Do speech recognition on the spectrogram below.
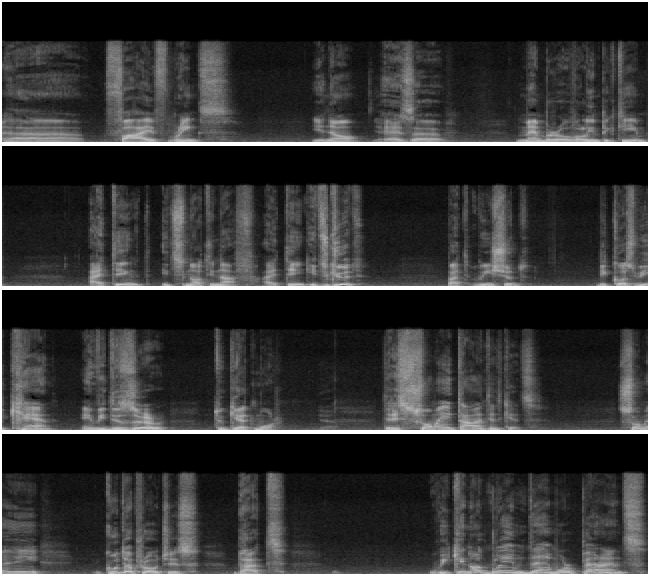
uh, five rings, you know, Yeah. as a member of Olympic team, I think it's not enough. I think it's good, but we should, because we can and we deserve to get more. Yeah. There is so many talented kids, so many good approaches, but we cannot blame them or parents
